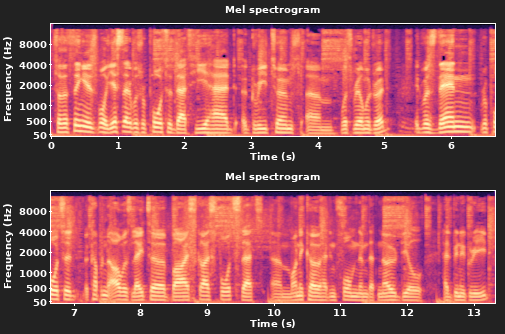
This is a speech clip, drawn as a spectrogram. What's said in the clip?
so the thing is, well, yesterday it was reported that he had agreed terms um, with Real Madrid. It was then reported a couple of hours later by Sky Sports that um, Monaco had informed them that no deal had been agreed.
